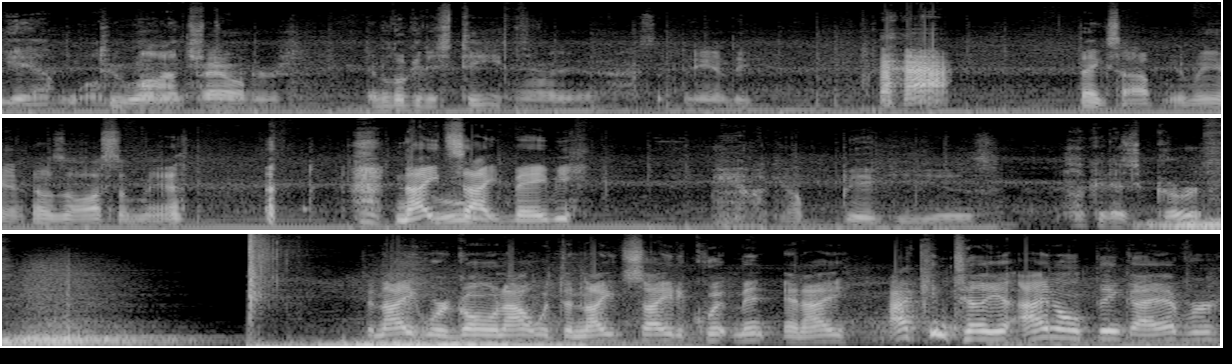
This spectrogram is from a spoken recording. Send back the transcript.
Yeah, well, 200 monster. pounders. And look at his teeth. Oh, yeah, it's a dandy. Thanks, Hop. Yeah, man. That was awesome, man. Night Ooh. sight, baby. Man, look how big he is. Look at his girth. Tonight we're going out with the night sight equipment, and I, I can tell you, I don't think I ever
